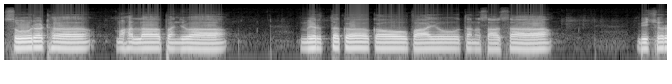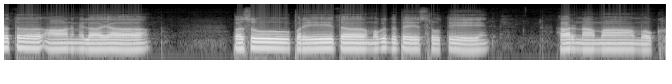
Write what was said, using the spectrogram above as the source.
ਸੋਰਠ ਮਹੱਲਾ ਪੰਜਵਾ। ਮਿਰਤਕ ਕਉ ਪਾਇਓ ਤਨ ਸਾਸਾ ਬਿਛੁਰਤ ਆਨ ਮਿਲਾਇਆ। ਪਸ਼ੂ ਪ੍ਰੇਤ ਮੁਗਧ ਪੇ ਸਰੋਤੇ, ਹਰ ਨਾਮਾ ਮੁਖ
